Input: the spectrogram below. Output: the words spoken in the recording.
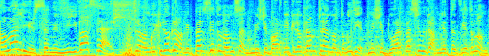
Kama lirë se në Viva Fresh Trangu kilogrami 59 cent Mishi bart 1 kilogram 3,19 Mishi bluar 500 gram 1,89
